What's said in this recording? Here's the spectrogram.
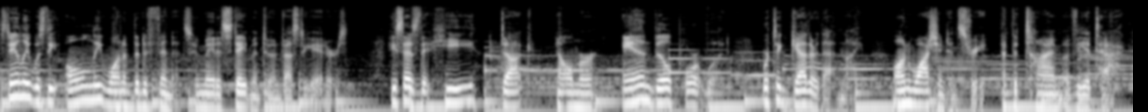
Stanley was the only one of the defendants who made a statement to investigators. He says that he, Duck, Elmer, and Bill Portwood were together that night on Washington Street at the time of the attack.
